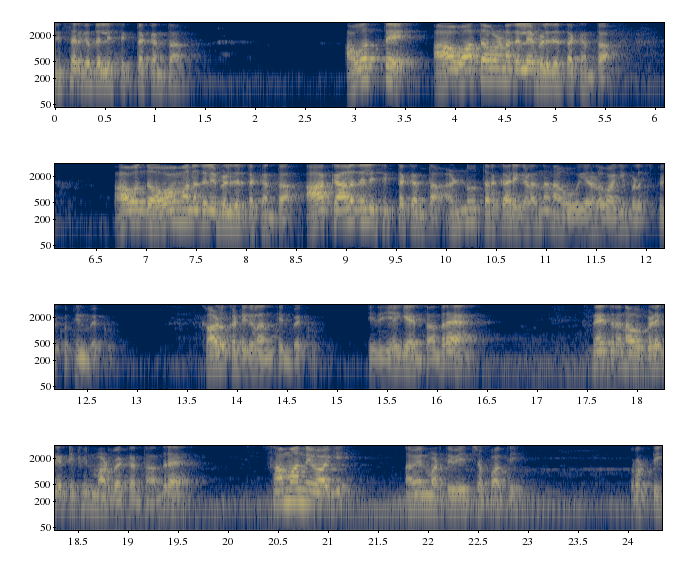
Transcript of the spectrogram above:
ನಿಸರ್ಗದಲ್ಲಿ ಸಿಗ್ತಕ್ಕಂಥ, ಅವತ್ತೇ ಆ ವಾತಾವರಣದಲ್ಲೇ ಬೆಳೆದಿರ್ತಕ್ಕಂಥ, ಆ ಒಂದು ಹವಾಮಾನದಲ್ಲಿ ಬೆಳೆದಿರ್ತಕ್ಕಂಥ, ಆ ಕಾಲದಲ್ಲಿ ಸಿಗ್ತಕ್ಕಂಥ ಹಣ್ಣು, ತರಕಾರಿಗಳನ್ನು ನಾವು ಹೇರಳವಾಗಿ ಬಳಸಬೇಕು ತಿನ್ನಬೇಕು ಕಾಳು ಕಡ್ಡಿಗಳನ್ನು ತಿನ್ನಬೇಕು ಇದು ಹೇಗೆ ಅಂತ ಅಂದರೆ, ಸ್ನೇಹಿತರೆ, ನಾವು ಬೆಳಗ್ಗೆ ಟಿಫಿನ್ ಮಾಡಬೇಕಂತ ಅಂದರೆ, ಸಾಮಾನ್ಯವಾಗಿ ನಾವೇನು ಮಾಡ್ತೀವಿ? ಚಪಾತಿ, ರೊಟ್ಟಿ,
